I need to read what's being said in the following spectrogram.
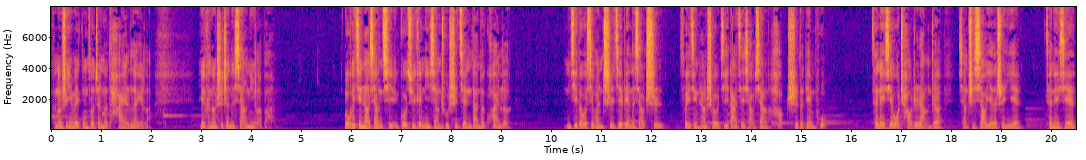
可能是因为工作真的太累了，也可能是真的想你了吧。我会经常想起过去跟你相处时简单的快乐。你记得我喜欢吃街边的小吃，所以经常收集大街小巷好吃的店铺，在那些我吵着嚷着想吃宵夜的深夜。在那些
